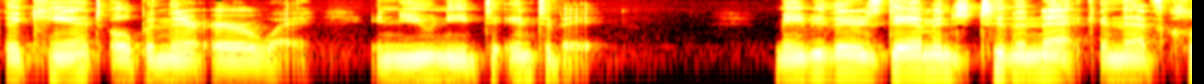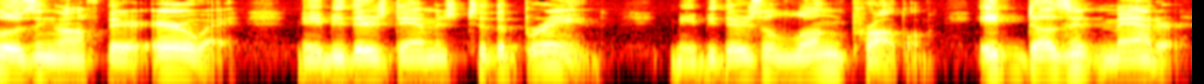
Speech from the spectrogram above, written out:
they can't open their airway, and you need to intubate. Maybe there's damage to the neck, and that's closing off their airway. Maybe there's damage to the brain. Maybe there's a lung problem. It doesn't matter.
